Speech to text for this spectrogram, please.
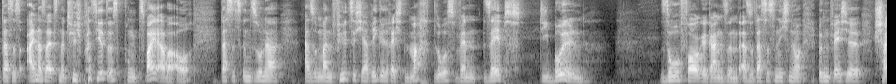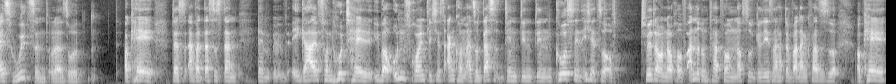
dass es einerseits natürlich passiert ist, Punkt zwei aber auch, dass es in so einer, also man fühlt sich ja regelrecht machtlos, wenn selbst die Bullen so vorgegangen sind. Also, dass es nicht nur irgendwelche scheiß Hools sind oder so. Okay, das, aber das ist dann ähm, egal von Hotel über unfreundliches Ankommen. Also, das, den, den, den Kurs, den ich jetzt so auf Twitter und auch auf anderen Plattformen noch so gelesen hatte, war dann quasi so, okay,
